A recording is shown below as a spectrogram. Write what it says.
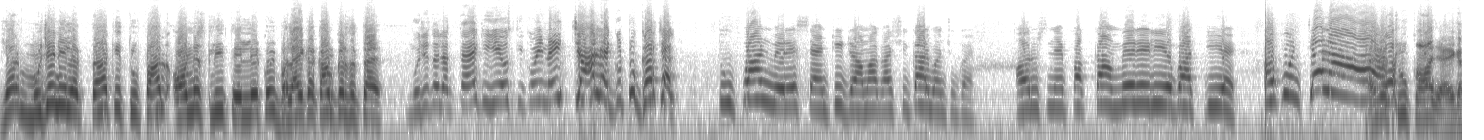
यार मुझे नहीं लगता कि तूफ़ान ऑनेस्टली तेरे लिए कोई भलाई का काम कर सकता है। मुझे तो लगता है कि ये उसकी कोई नई चाल है गुट्टू घर चल। तूफ़ान मेरे सेंटी ड्रामा का शिकार बन चुका है और उसने पक्का मेरे लिए बात की है। अपन चला! अरे तू कहाँ जाएगा?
